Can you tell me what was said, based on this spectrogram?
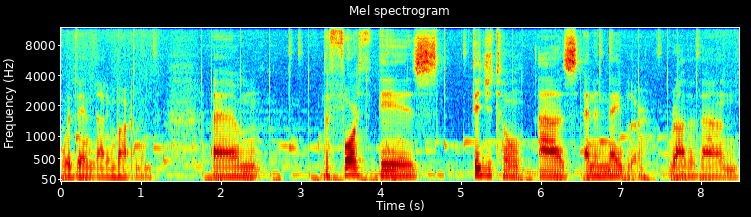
within that environment? Um, the fourth is digital as an enabler rather than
